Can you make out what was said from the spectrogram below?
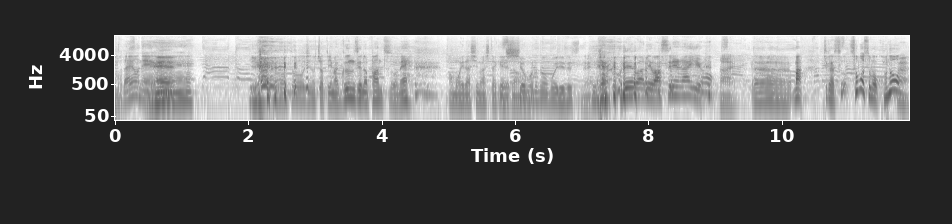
そうだよね。ね当時のちょっと今軍勢のパンツをね 思い出しましたけれども。一生ものの思い出ですね。これはね忘れないよ。はい。うん。まあてかそそもそもこのはい。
